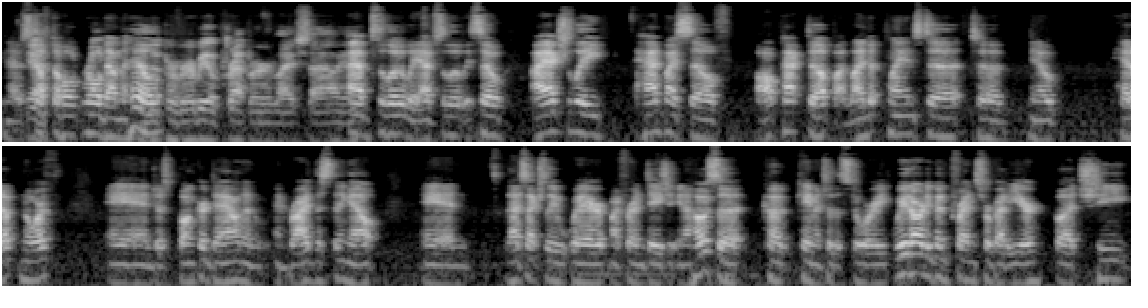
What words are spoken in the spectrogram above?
you know stuff Yeah. to hold, roll down the hill? The proverbial prepper lifestyle. Yeah. Absolutely, absolutely. So I actually had myself all packed up. I lined up plans to to you know head up north and just bunker down and, and ride this thing out. And that's actually where my friend Deja Inahosa co- came into the story. We had already been friends for about a year, but she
